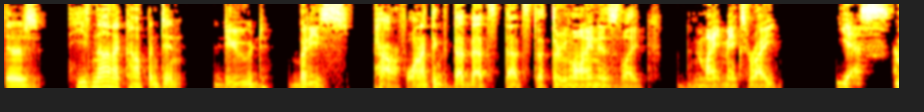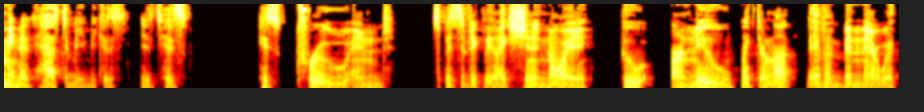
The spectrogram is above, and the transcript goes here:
There's he's not a competent dude, but he's powerful. And I think that, that that's that's the through line is like might makes right. Yes. I mean it has to be because it's his his crew and specifically like Shin and Noi who are new, like they're not they haven't been there with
